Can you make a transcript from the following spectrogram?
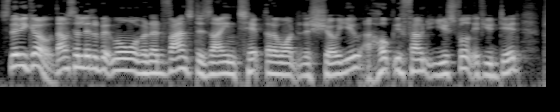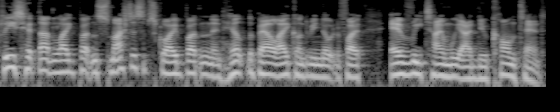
So there we go. That was a little bit more of an advanced design tip that I wanted to show you. I hope you found it useful. If you did, please hit that like button, smash the subscribe button, and hit the bell icon to be notified every time we add new content.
